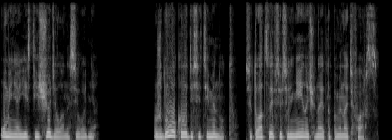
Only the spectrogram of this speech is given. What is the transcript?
У меня есть еще дела на сегодня. Жду около десяти минут. Ситуация все сильнее начинает напоминать фарс.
